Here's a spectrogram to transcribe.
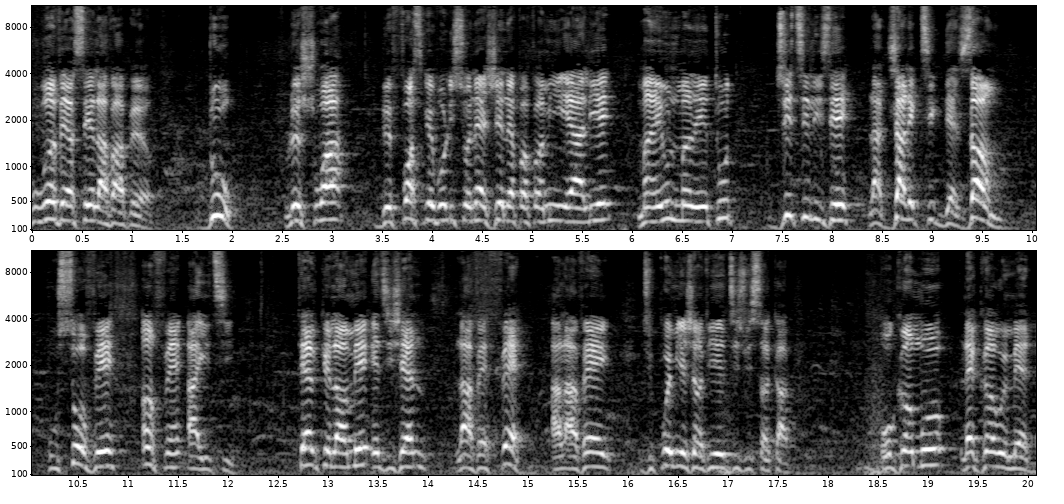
pour renverser la vapeur. D'où le choix de forces révolutionnaires Genève famille et alliés, main main tout, d'utiliser la dialectique des armes pou sove anfen Haiti. Tel ke l'armée indigène l'avè fè a la vey du 1er janvier 1804. Au grand mot, les grands remèdes.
